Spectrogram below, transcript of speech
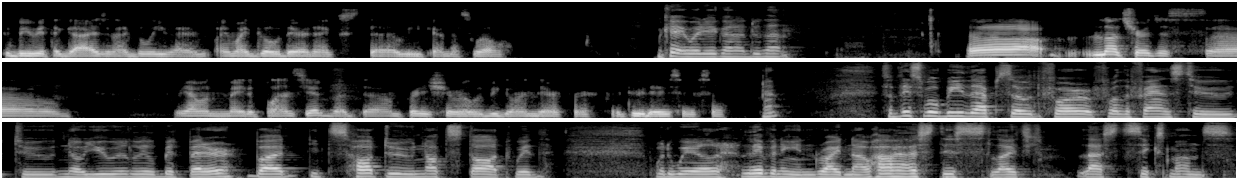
to be with the guys, and I believe I, I might go there next uh, weekend as well. Okay, what are you gonna do then? Uh, not sure. Just we haven't made the plans yet, but uh, I'm pretty sure we'll be going there for, for two days or so. Yeah. So this will be the episode for for the fans to to know you a little bit better. But it's hard to not start with what we're living in right now. How has this like last six months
